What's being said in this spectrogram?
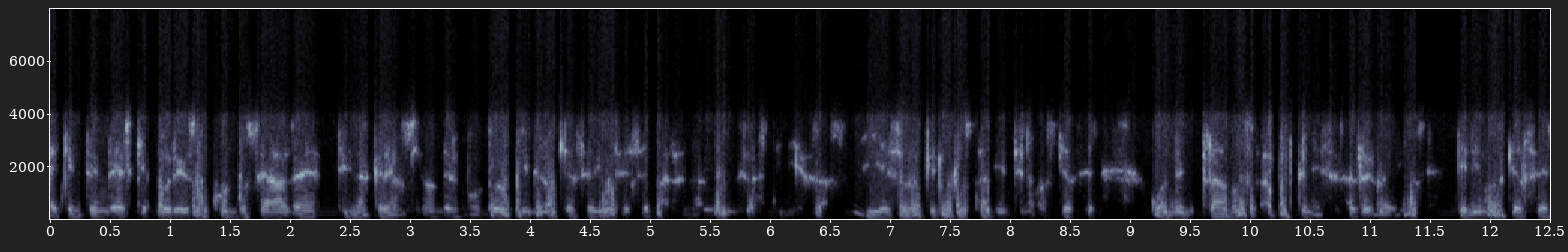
hay que entender que por eso cuando se habla de la creación del mundo, lo primero que hace Dios es separar la luz de las tinieblas. Y eso es lo que nosotros también tenemos que hacer cuando entramos a pertenecer al reino de Dios. Tenemos que hacer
